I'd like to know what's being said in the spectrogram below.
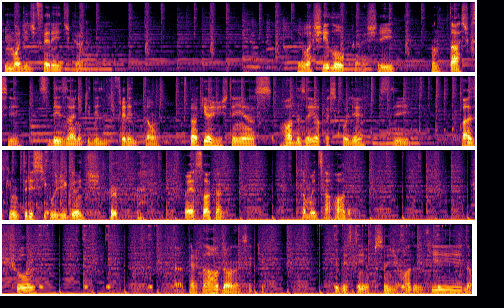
Que mod diferente, cara. Eu achei louco, cara. Achei fantástico esse, esse design aqui dele diferentão. Então aqui ó, a gente tem as rodas aí ó, pra escolher. Esse quase que um triciclo gigante. Olha só, cara. O tamanho dessa roda. Show, hein? Ah, eu quero aquela rodona, essa aqui. Deixa eu ver se tem opções de rodas aqui. Não.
